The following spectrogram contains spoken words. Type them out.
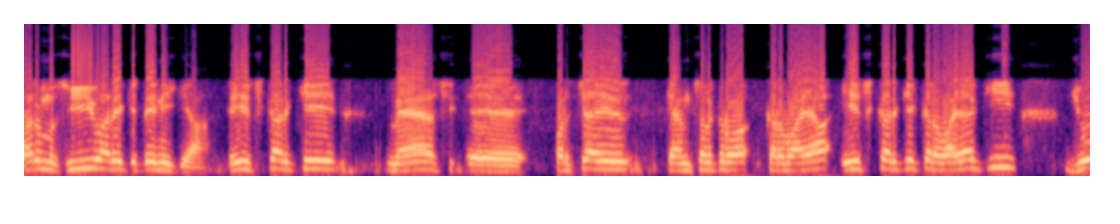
ਸਰ ਮਸੀਹ ਬਾਰੇ ਕਿਤੇ ਨਹੀਂ ਕਿਹਾ। ਤੇ ਇਸ ਕਰਕੇ ਮੈਂ ਪਰਚਾ ਕੈਂਸਲ ਕਰਵਾਇਆ। ਇਸ ਕਰਕੇ ਕਰਵਾਇਆ ਕਿ ਜੋ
